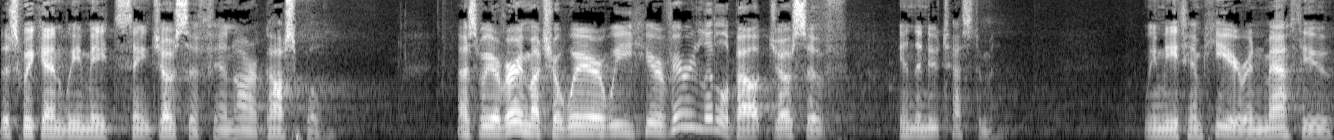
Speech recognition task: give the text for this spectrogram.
This weekend we meet St. Joseph in our gospel. As we are very much aware, we hear very little about Joseph in the New Testament. We meet him here in Matthew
